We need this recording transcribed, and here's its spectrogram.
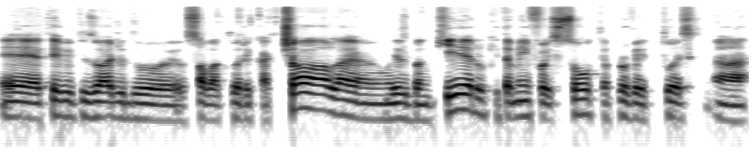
é, teve episódio do Salvatore Cacciola, um ex-banqueiro que também foi solto e aproveitou a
